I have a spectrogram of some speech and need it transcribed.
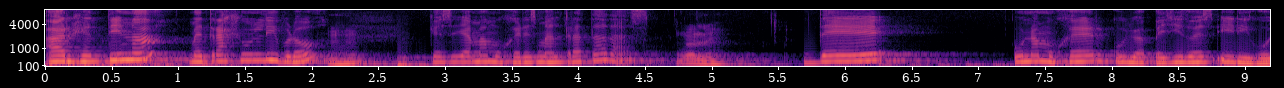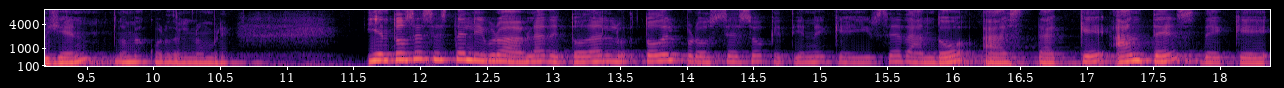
a Argentina, me traje un libro que se llama Mujeres Maltratadas, de una mujer cuyo apellido es Irigoyen, no me acuerdo el nombre. Y entonces este libro habla de toda lo- todo el proceso que tiene que irse dando hasta que, antes de que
